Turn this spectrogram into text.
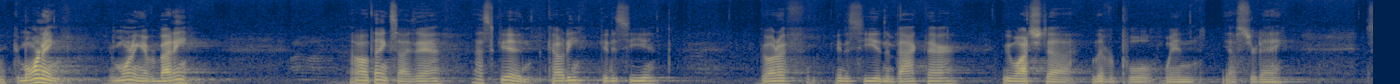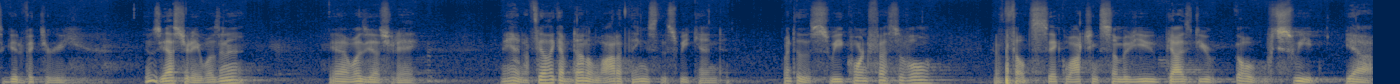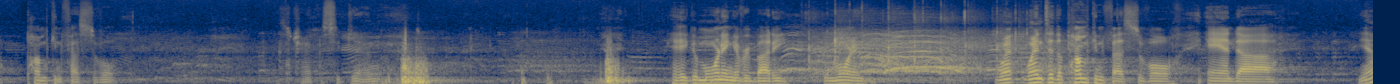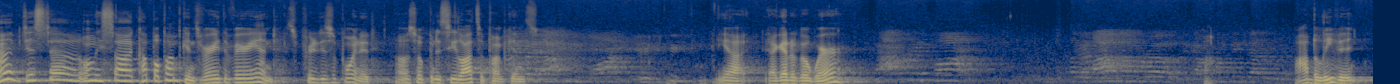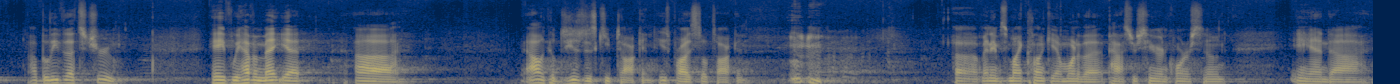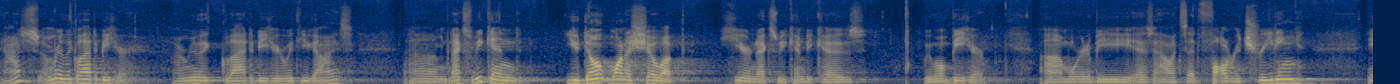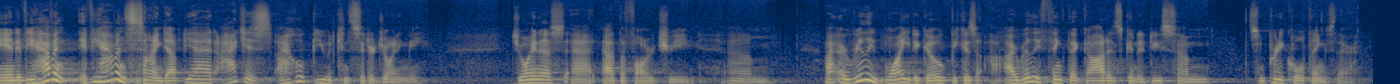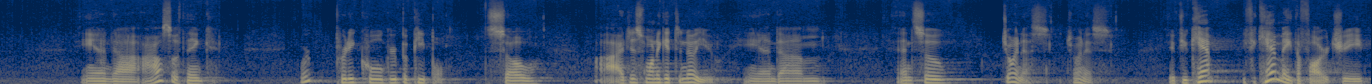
Good morning. Good morning, everybody. Oh, thanks, Isaiah. That's good. Cody, good to see you. Gaurav, good to see you in the back there. We watched uh, Liverpool win yesterday. It's a good victory. It was yesterday, wasn't it? Yeah, it was yesterday. Man, I feel like I've done a lot of things this weekend. Went to the Sweet Corn Festival. I felt sick watching some of you guys do. Your oh, sweet. Yeah, Pumpkin Festival. Let's try this again. Hey, good morning, everybody. Good morning. Went, went to the Pumpkin Festival, and uh, yeah, just uh, only saw a couple pumpkins very at the very end. It's pretty disappointed. I was hoping to see lots of pumpkins. Yeah, I got to go where? I believe it. I believe that's true. Hey, if we haven't met yet, uh, Alec just keep talking. He's probably still talking. uh, my name is Mike Klunke. I'm one of the pastors here in Cornerstone. And uh, I just, I'm really glad to be here. I'm really glad to be here with you guys. Um, next weekend, you don't want to show up here next weekend because we won't be here. Um, we're going to be, as Alex said, fall retreating. And if you haven't, if you haven't signed up yet, I just, I hope you would consider joining me. Join us at, at the fall retreat. Um, I, I, really want you to go because I really think that God is going to do some, some pretty cool things there. And uh, I also think we're a pretty cool group of people. So I just want to get to know you. And, um, and so join us. Join us. If you can't, if you can't make the fall retreat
